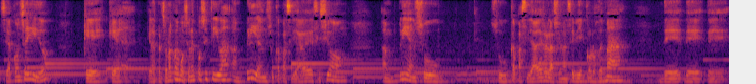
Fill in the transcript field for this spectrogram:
se ha conseguido que, que, las personas con emociones positivas amplían su capacidad de decisión, amplían su, su capacidad de relacionarse bien con los demás, de,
